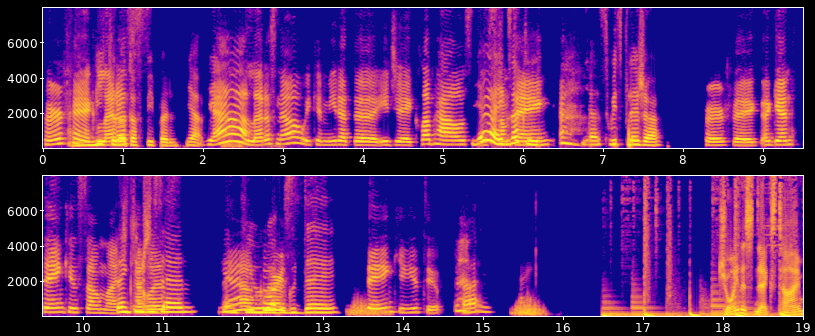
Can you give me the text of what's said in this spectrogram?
Perfect. meet Let a lot us, of people. Yeah. yeah, let us know. We can meet at the EGA clubhouse. do Yeah, exactly. Yes, with pleasure. Perfect. Again, thank you so much. Thank you, That was- Gisele. Thank Yeah, of you. Have a good day. Thank you. You too. Bye. Join us next time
